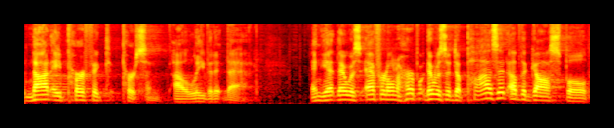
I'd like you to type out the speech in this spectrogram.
not a perfect person. I'll leave it at that. And yet there was effort on her part. There was a deposit of the gospel,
